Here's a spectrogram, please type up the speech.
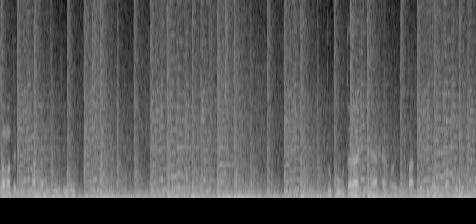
তো আমাদের কিন্তু পাতা হয়ে গিয়েছে যে। কবুতর আসবে আসার কিন্তু বাদ দিয়ে ধরে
